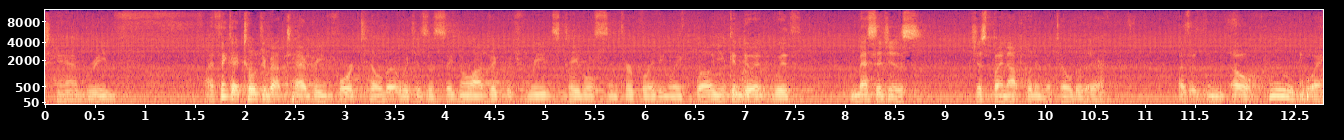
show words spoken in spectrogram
tab read. I think I told you about tab read 4 tilde, which is a signal object which reads tables interpolatingly. Well, you can do it with messages just by not putting the tilde there. Other than, oh, oh boy,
